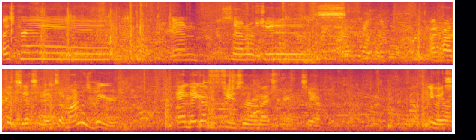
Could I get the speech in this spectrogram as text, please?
Ice cream and sandwiches. I had those yesterday, except mine was bigger. And they got to choose their own ice cream, so yeah. Anyways.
